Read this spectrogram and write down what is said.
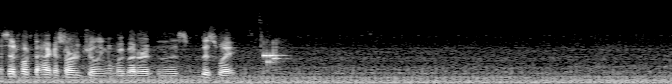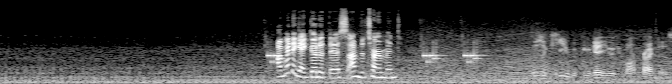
I said fuck the hack. I started drilling. I'm way better at this this way. I'm gonna get good at this. I'm determined. There's a key we can get you if you want to practice.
